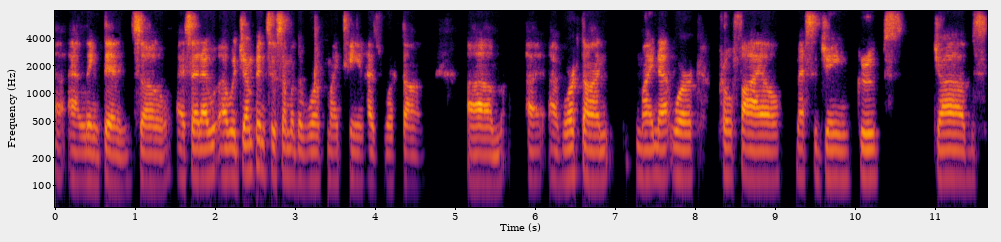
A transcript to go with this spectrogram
uh, at LinkedIn. So I said I, I would jump into some of the work my team has worked on. Um, I, I've worked on my network, profile, messaging, groups, jobs,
